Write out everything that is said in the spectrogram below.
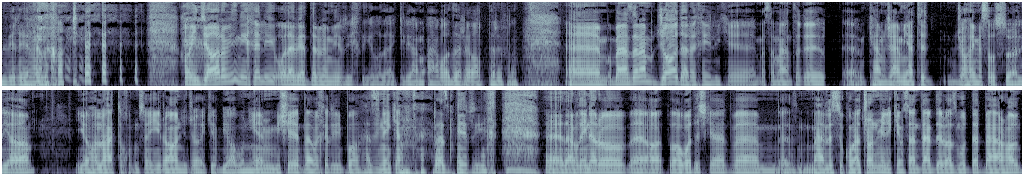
دیدی قرمز؟ خب اینجا رو می‌بینی خیلی اولویت داره به مریخ دیگه خدا اکیلی هم هوا داره آب داره فلان. به نظرم جا داره خیلی که مثلا منطقه کم جمعیت جاهای مثل استرالیا یا حالا حتی خب مثلا ایران یا جایی که بیابونیه میشه در خیلی با هزینه کمتر از مریخ در واقع اینا رو آبادش کرد و محل سکونت. چون می‌دونی که مثلا در دراز مدت به هر حال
